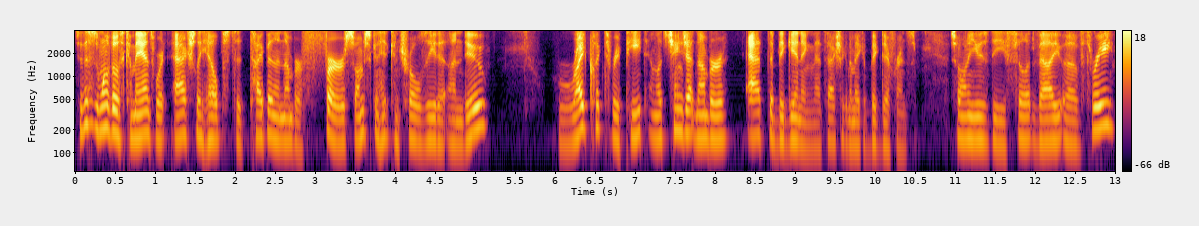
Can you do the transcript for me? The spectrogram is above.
so this is one of those commands where it actually helps to type in the number first. So I'm just to hit Control Z to undo, right click to repeat, and let's change that number at the beginning. That's actually to make a big difference. So I want to use the fillet value of 3.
